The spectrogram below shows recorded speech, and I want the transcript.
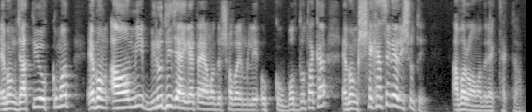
এবং জাতীয় ঐক্যমত এবং আওয়ামী বিরোধী জায়গাটায় আমাদের সবাই মিলে ঐক্যবদ্ধ থাকা এবং শেখ হাসিনার ইস্যুতে আবারও আমাদের এক থাকতে হবে।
